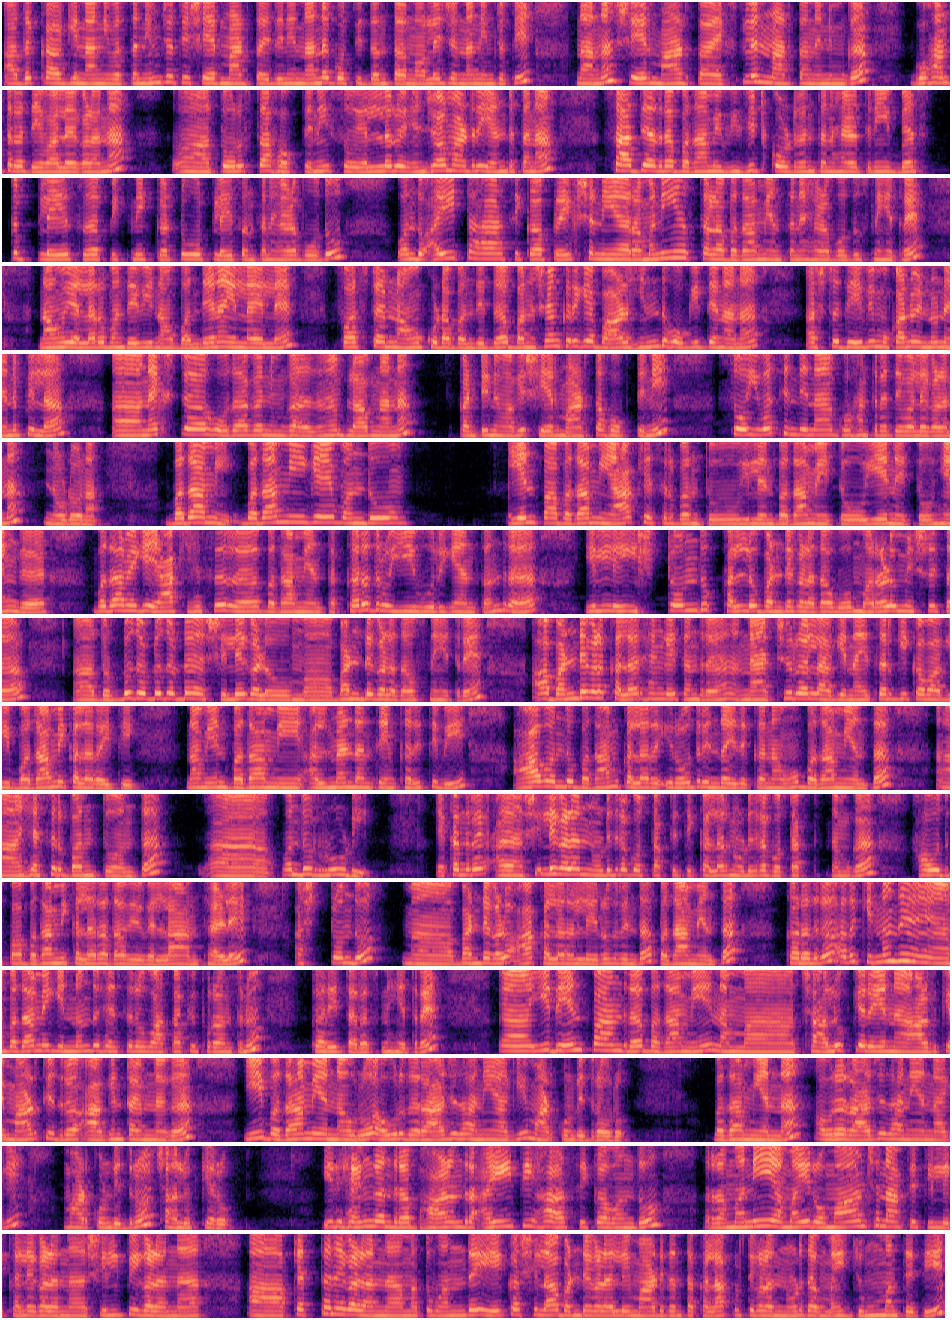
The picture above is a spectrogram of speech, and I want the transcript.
ಅದಕ್ಕಾಗಿ ನಾನು ಇವತ್ತು ನಿಮ್ಮ ಜೊತೆ ಶೇರ್ ಮಾಡ್ತಾ ಇದ್ದೀನಿ. ನನಗೆ ಗೊತ್ತಿದ್ದಂಥ ನಾಲೆಜನ್ನು ನಿಮ್ಮ ಜೊತೆ ನಾನು ಶೇರ್ ಮಾಡ್ತಾ ಎಕ್ಸ್ಪ್ಲೇನ್ ಮಾಡ್ತಾನೆ ನಿಮ್ಗೆ ಗುಹಾಂತರ ದೇವಾಲಯಗಳನ್ನು ತೋರಿಸ್ತಾ ಹೋಗ್ತೀನಿ. ಸೊ ಎಲ್ಲರೂ ಎಂಜಾಯ್ ಮಾಡಿರಿ ಎಂಡ್ ತನ. ಸಾಧ್ಯ ಆದ್ರೆ ಬದಾಮಿ ವಿಸಿಟ್ ಕೊಡ್ರಿ ಅಂತಲೇ ಹೇಳ್ತೀನಿ. Best place picnic tour place ಅಂತಲೇ ಹೇಳ್ಬೋದು. ಒಂದು ಐತಿಹಾಸಿಕ ಪ್ರೇಕ್ಷಣೀಯ ರಮಣೀಯ ಸ್ಥಳ ಬದಾಮಿ ಅಂತಲೇ ಹೇಳ್ಬೋದು ಸ್ನೇಹಿತರೆ. ನಾವು ಎಲ್ಲರೂ ಬಂದೇವಿ, ನಾವು ಬಂದೇನೇ ಇಲ್ಲ ಇಲ್ಲೇ. ಫಸ್ಟ್ ಟೈಮ್ ನಾವು ಕೂಡ ಬಂದಿದ್ದ. ಬನಶಂಕರಿಗೆ ಭಾಳ ಹಿಂದೆ ಹೋಗಿದ್ದೆ ನಾನು. ಅಷ್ಟು ದೇವಿ ಮುಖಾನು ಇನ್ನೂ ನೆನಪಿಲ್ಲ. ನೆಕ್ಸ್ಟ್ ಹೋದಾಗ ನಿಮ್ಗೆ ಅದನ್ನು ಬ್ಲಾಗ್ ನಾನು ಕಂಟಿನ್ಯೂ ಆಗಿ ಶೇರ್ ಮಾಡ್ತಾ ಹೋಗ್ತೀನಿ. ಸೊ ಇವತ್ತಿನ ದಿನ ಗುಹಾಂತರ ದೇವಾಲಯಗಳನ್ನು ನೋಡೋಣ. ಬದಾಮಿ, ಬದಾಮಿಗೆ ಒಂದು ಏನಪ್ಪ ಬದಾಮಿ ಯಾಕೆ ಹೆಸರು ಬಂತು, ಇಲ್ಲೇನು ಬದಾಮಿ ಐತೋ ಏನಾಯ್ತು ಹೆಂಗೆ? ಬದಾಮಿಗೆ ಯಾಕೆ ಹೆಸರು ಬದಾಮಿ ಅಂತ ಕರೆದ್ರು ಈ ಊರಿಗೆ ಅಂತಂದ್ರೆ, ಇಲ್ಲಿ ಇಷ್ಟೊಂದು ಕಲ್ಲು ಬಂಡೆಗಳದಾವು, ಮರಳು ಮಿಶ್ರಿತ ದೊಡ್ಡ ದೊಡ್ಡ ದೊಡ್ಡ ಶಿಲೆಗಳು, ಮ, ಬಂಡೆಗಳದಾವು ಸ್ನೇಹಿತರೆ. ಆ ಬಂಡೆಗಳ ಕಲರ್ ಹೆಂಗೈತಂದ್ರೆ, ನ್ಯಾಚುರಲ್ ಆಗಿ, ನೈಸರ್ಗಿಕವಾಗಿ ಬದಾಮಿ ಕಲರ್ ಐತಿ. ನಾವೇನು ಬದಾಮಿ ಅಲ್ಮಂಡ್ ಅಂತ ಏನು ಕರಿತೀವಿ. ಆ ಒಂದು ಬದಾಮ್ ಕಲರ್ ಇರೋದ್ರಿಂದ ಇದಕ್ಕೆ ನಾವು ಬದಾಮಿ ಅಂತ ಹೆಸರು ಬಂತು ಅಂತ ಒಂದು ರೂಢಿ. ಯಾಕಂದರೆ ಶಿಲೆಗಳನ್ನು ನೋಡಿದ್ರೆ ಗೊತ್ತಾಗ್ತೈತಿ ಕಲರ್ ನೋಡಿದ್ರೆ ಗೊತ್ತಾಗ್ತೈತಿ ನಮ್ಗೆ. ಹೌದಪ್ಪ ಬದಾಮಿ ಕಲರ್ ಅದಾವೆ ಇವೆಲ್ಲ ಅಂಥೇಳಿ ಅಷ್ಟೊಂದು ಬಂಡೆಗಳು ಆ ಕಲರಲ್ಲಿ ಇರೋದ್ರಿಂದ ಬದಾಮಿ ಅಂತ ಕರೆದ್ರು. ಅದಕ್ಕೆ ಇನ್ನೊಂದು ಬದಾಮಿಗೆ ಇನ್ನೊಂದು ಹೆಸರು ವಾತಾಪಿಪುರ ಅಂತಲೂ ಕರೀತಾರೆ ಸ್ನೇಹಿತರೆ. ಇದೇನಪ್ಪ ಅಂದ್ರೆ ಬದಾಮಿ ನಮ್ಮ ಚಾಲುಕ್ಯರು ಏನು ಆಳ್ವಿಕೆ ಮಾಡ್ತಿದ್ರು ಆಗಿನ ಟೈಮ್ನಾಗ, ಈ ಬದಾಮಿಯನ್ನವರು ಅವ್ರದ್ದು ರಾಜಧಾನಿಯಾಗಿ ಮಾಡ್ಕೊಂಡಿದ್ರು ಅವರು. ಬದಾಮಿಯನ್ನು ಅವರ ರಾಜಧಾನಿಯನ್ನಾಗಿ ಮಾಡ್ಕೊಂಡಿದ್ರು ಚಾಲುಕ್ಯರು. ಇದು ಹೆಂಗಂದ್ರೆ ಭಾಳ ಅಂದ್ರೆ ಐತಿಹಾಸಿಕ ಒಂದು ರಮಣೀಯ ಮೈ ರೋಮಾಂಚನ ಆಗ್ತೈತಿ ಇಲ್ಲಿ ಕಲೆಗಳನ್ನು, ಶಿಲ್ಪಿಗಳನ್ನು ಕೆತ್ತನೆಗಳನ್ನು ಮತ್ತು ಒಂದೇ ಏಕಶಿಲಾ ಬಂಡೆಗಳಲ್ಲಿ ಮಾಡಿದಂಥ ಕಲಾಕೃತಿಗಳನ್ನು ನೋಡಿದಾಗ ಮೈ ಜುಮ್ ಅಂತೈತಿ.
